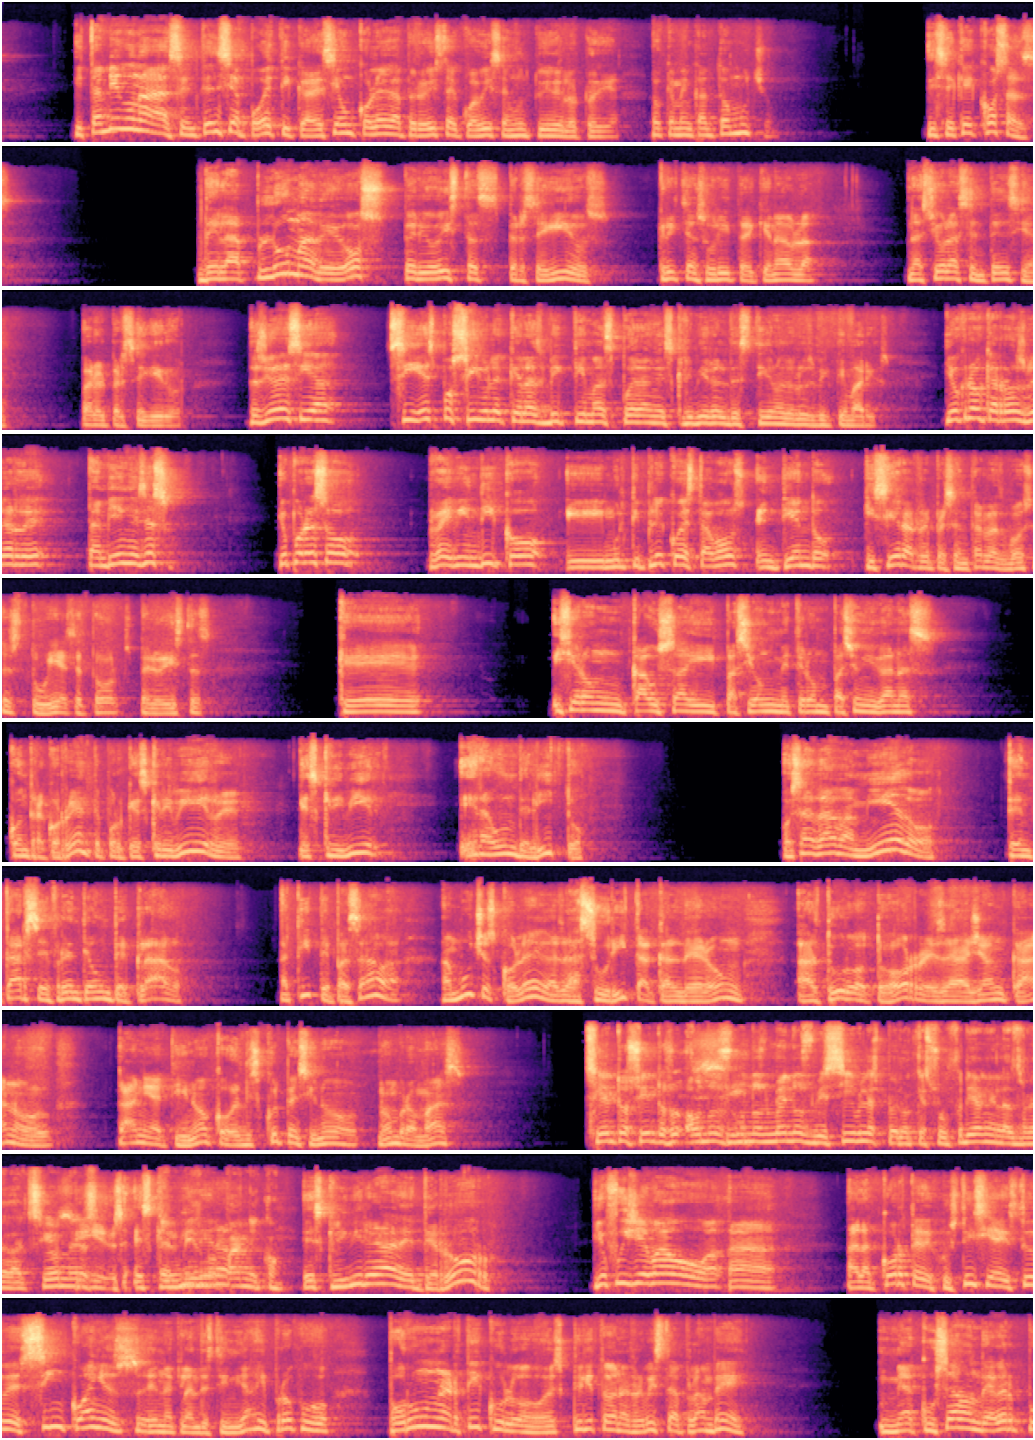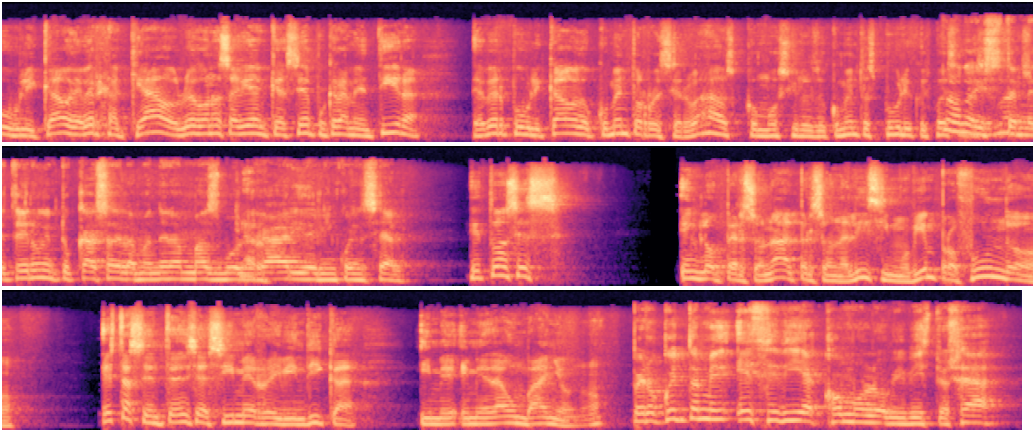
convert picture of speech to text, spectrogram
Y también una sentencia poética, decía un colega periodista de Coavisa en un tuit el otro día, lo que me encantó mucho. Dice, ¿qué cosas de la pluma de dos periodistas perseguidos, Cristian Zurita, de quien habla, nació la sentencia para el perseguidor. Entonces yo decía, sí, es posible que las víctimas puedan escribir el destino de los victimarios. Yo creo que Arroz Verde también es eso. Yo por eso reivindico y multiplico esta voz, entiendo, quisiera representar las voces tuyas de todos los periodistas que hicieron causa y pasión, metieron pasión y ganas contracorriente, porque escribir, escribir era un delito. O sea, daba miedo tentarse frente a un teclado. A ti te pasaba, a muchos colegas, a Zurita Calderón, a Arturo Torres, a Jean Cano, Tania Tinoco, disculpen si no nombro más. Cientos, cientos, unos, unos menos visibles, pero que sufrían en las redacciones el mismo pánico. Escribir era de terror. Yo fui llevado a a la Corte de Justicia y estuve cinco años en la clandestinidad y prófugo por un artículo escrito en la revista Plan B. Me acusaron de haber publicado, de haber hackeado, luego no sabían qué hacer porque era mentira. de haber publicado documentos reservados, como si los documentos públicos fuesen. No, no, y te metieron en tu casa de la manera más vulgar y delincuencial. Entonces, en lo personal, personalísimo, bien profundo, esta sentencia sí me reivindica y me, y me da un baño, ¿no? Pero cuéntame ese día cómo lo viviste, o sea,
